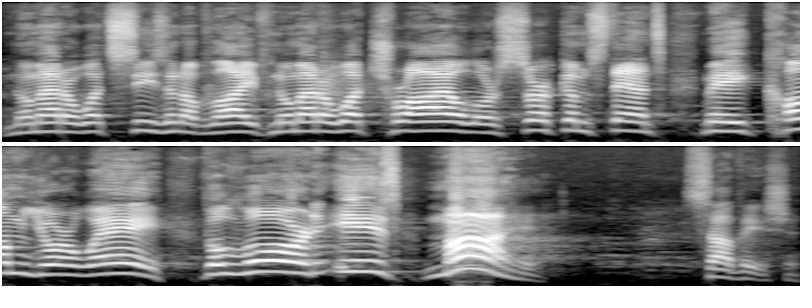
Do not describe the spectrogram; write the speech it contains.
No matter what season of life, no matter what trial or circumstance may come your way, the Lord is my salvation.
